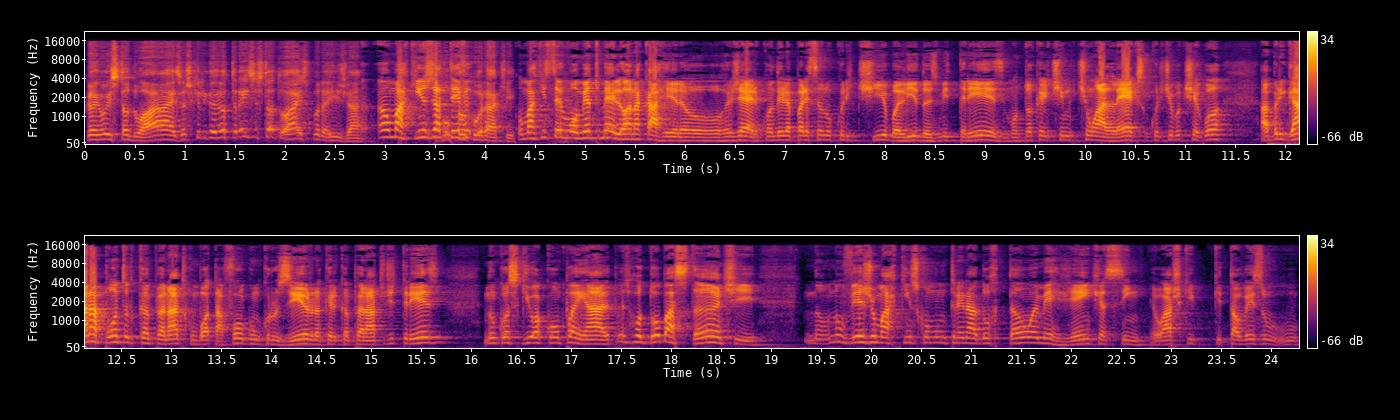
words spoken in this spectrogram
ganhou estaduais, acho que ele ganhou três estaduais por aí já. Ah, o Marquinhos já Vou teve. procurar aqui. O Marquinhos teve um momento melhor na carreira, o Rogério, quando ele apareceu no Curitiba ali, 2013, montou aquele time que tinha um Alex, um Curitiba que chegou a brigar na ponta do campeonato com o Botafogo, com o Cruzeiro, naquele campeonato de 13, não conseguiu acompanhar. Depois rodou bastante. Não, não vejo o Marquinhos como um treinador tão emergente assim. Eu acho que, que talvez o,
